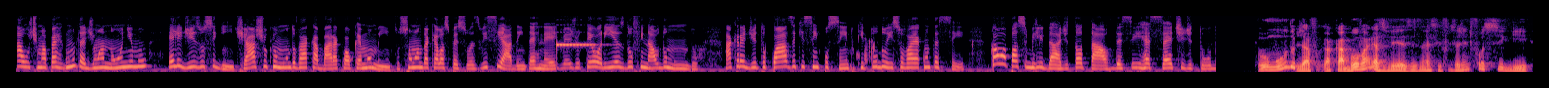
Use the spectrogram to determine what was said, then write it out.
A última pergunta é de um anônimo ele diz o seguinte: acho que o mundo vai acabar a qualquer momento. Sou uma daquelas pessoas viciadas em internet. Vejo teorias do final do mundo. Acredito quase que 100% que tudo isso vai acontecer. Qual a possibilidade total desse reset de tudo? O mundo já acabou várias vezes, né? Se, se a gente fosse seguir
